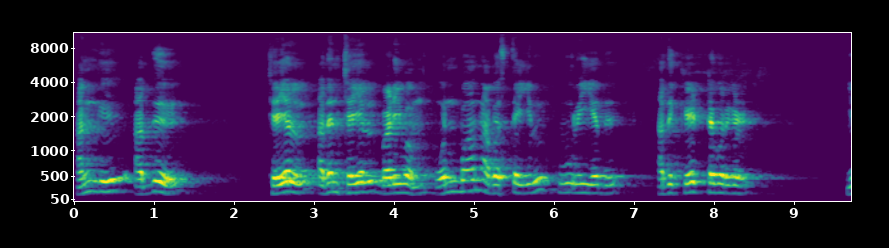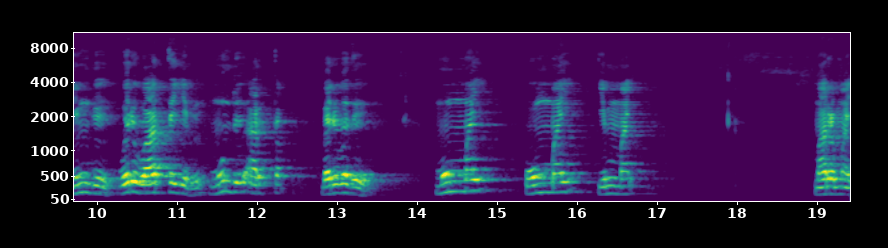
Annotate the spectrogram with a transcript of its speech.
அங்கு அது செயல் அதன் செயல் வடிவம் ஒன்பான் அவஸ்தையில் கூறியது. அது கேட்டவர்கள். இங்கு ஒரு வார்த்தையில் மூன்று அர்த்தம் வருவது. மும்மை உம்மை இம்மை மறுமை.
